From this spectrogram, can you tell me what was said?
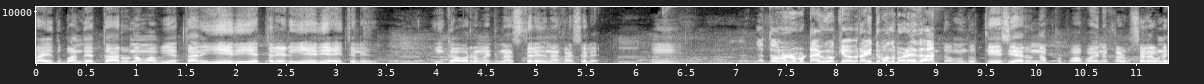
రైతు బంద్ ఎత్తా రుణమాఫీ ఎత్తా అని ఏది ఎత్తలేడు ఏది అయితలేదు. ఈ గవర్నమెంట్ నచ్చలేదు నాకు అసలే. గతంలో ఉన్నప్పుడు టైంకి ఓకే రైతు బంధు పడేదా? అంతకుముందు కేసీఆర్ ఉన్నప్పుడు పాప ఆయన కడుపు సలకుండా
